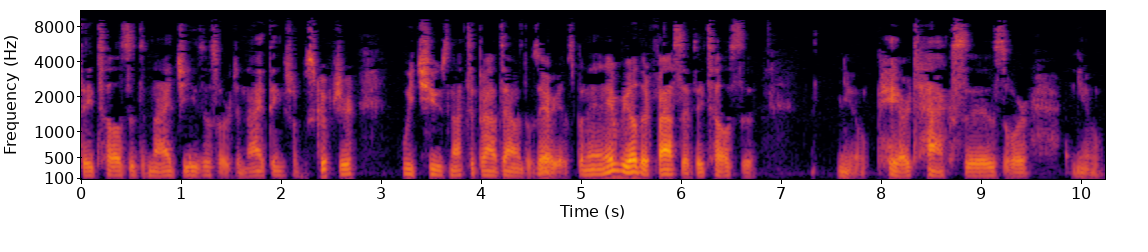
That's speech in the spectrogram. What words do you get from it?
they tell us to deny Jesus or deny things from the scripture. We choose not to bow down in those areas. But in every other facet, they tell us to, you know, pay our taxes or, you know,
